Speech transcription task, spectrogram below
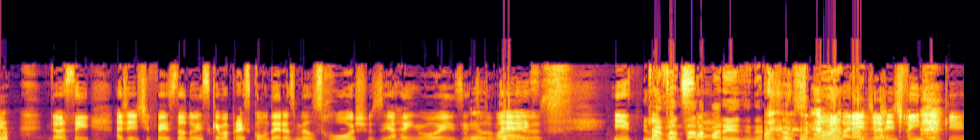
então assim, a gente fez todo um esquema para esconder os meus roxos e arranhões e Meu tudo Deus. mais. E, e tá levantaram a parede, né? Fizeram cimento. Não, a parede a gente fingiu que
